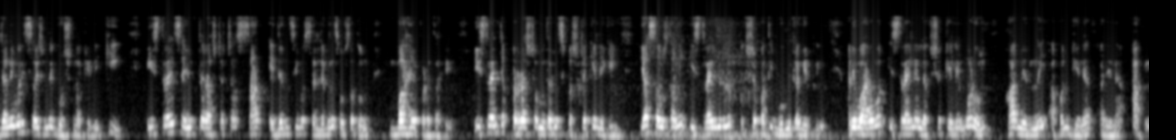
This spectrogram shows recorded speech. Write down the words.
जानेवारी सव्वीसमध्ये घोषणा केली की इस्रायल संयुक्त राष्ट्राच्या सात एजन्सी व संलग्न संस्थातून बाहेर पडत आहे. इस्रायलच्या परराष्ट्र मंत्र्यांनी स्पष्ट केले की या संस्थांनी इस्रायल विरुद्ध पक्षपाती भूमिका घेतली आणि वारंवार इस्रायलने लक्ष केले म्हणून हा निर्णय आपण घेण्यात आलेला आहे.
